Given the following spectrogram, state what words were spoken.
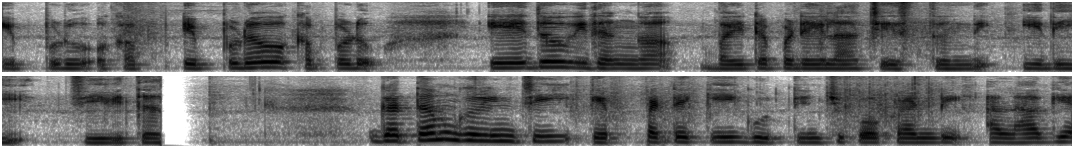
ఎప్పుడు ఒక ఎప్పుడో ఒకప్పుడు ఏదో విధంగా బయటపడేలా చేస్తుంది ఇది జీవిత గతం గురించి ఎప్పటికీ గుర్తించుకోకండి అలాగే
